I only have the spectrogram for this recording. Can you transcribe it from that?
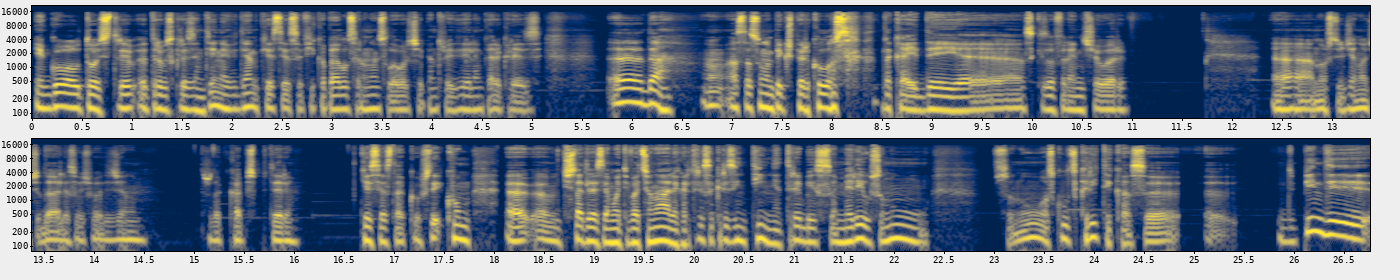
Ego toți trebuie, trebuie să crezi în tine, evident, chestia să fii capabil să renunți la orice pentru ideile în care crezi. Uh, da, Asta sună un pic și periculos, dacă ai idei schizofrenice ori nu știu, genocidale sau ceva de genul. Nu știu dacă capi putere. Chestia asta cu, știi, cum citatele astea motivaționale, care trebuie să crezi în tine, trebuie să mereu, să nu, să nu asculți critica, să... Depinde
